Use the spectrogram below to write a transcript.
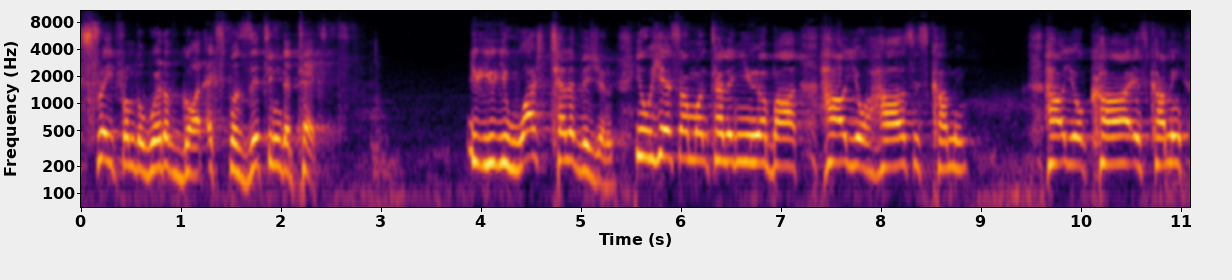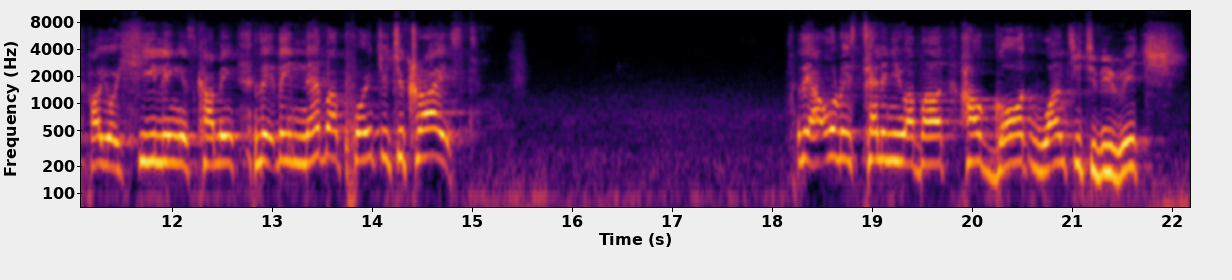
straight from the Word of God, expositing the text. You, you, you watch television, you'll hear someone telling you about how your house is coming, how your car is coming, how your healing is coming. They, they never point you to Christ. They are always telling you about how God wants you to be rich.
